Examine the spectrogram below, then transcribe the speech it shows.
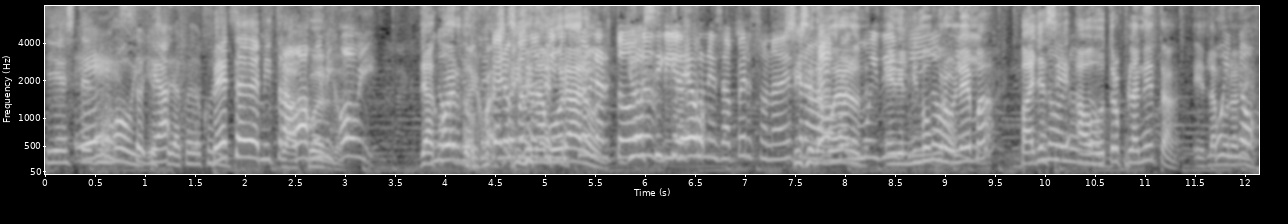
y este es mi hobby. yo estoy Ya, de acuerdo con Vete eso. de mi trabajo y mi hobby. De acuerdo, yo- Pero si se cuando tienes que enamoraron, hablar todos Yo los sí días creo- con esa persona de si se trabajo es enamoraron muy en el mismo problema, váyase No, no, a no. otro planeta. Es la Uy, moraleja. no,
